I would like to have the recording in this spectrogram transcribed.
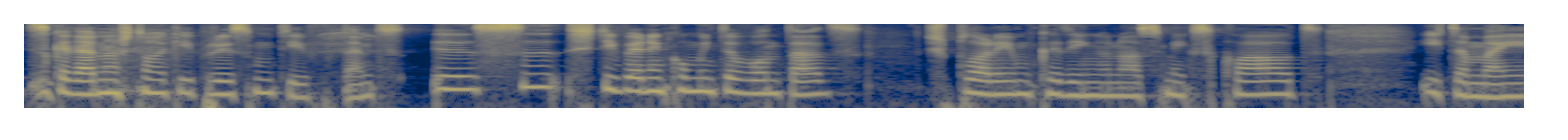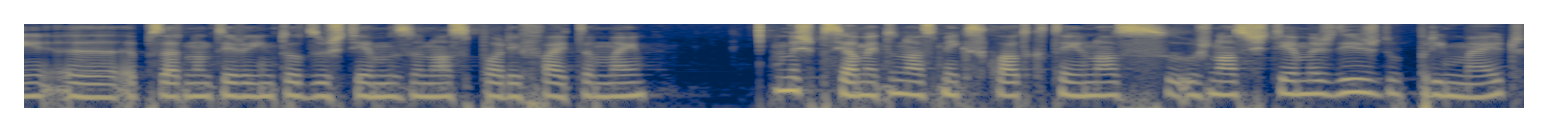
se calhar não estão aqui por esse motivo. Portanto, eh, se estiverem com muita vontade, explorem um bocadinho o nosso Mixcloud e também, uh, apesar de não terem todos os temas, o nosso Spotify também, mas especialmente o nosso Mixcloud que tem nosso, os nossos temas desde o primeiro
